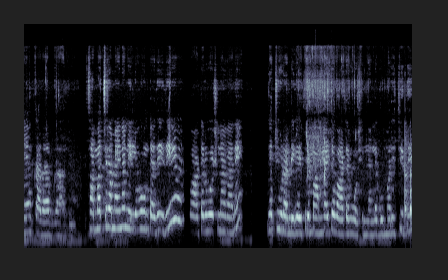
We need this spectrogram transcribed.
ఏం ఖరాబ్ కాదు. సంవత్సరమైన నిల్వ ఉంటుంది ఇది. వాటర్ పోసినా కానీ ఇక చూడండి ఇక ఇప్పుడు మా అమ్మ అయితే వాటర్ పోసింది అందులో గుమ్మరిచ్చింది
